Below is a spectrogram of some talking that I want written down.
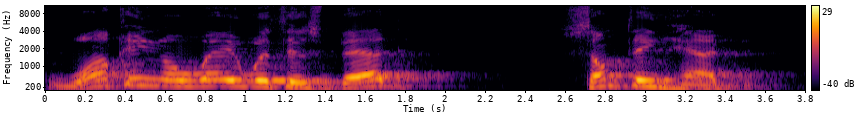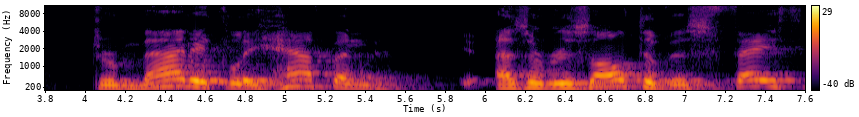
walking away with his bed. Something had dramatically happened as a result of his faith.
